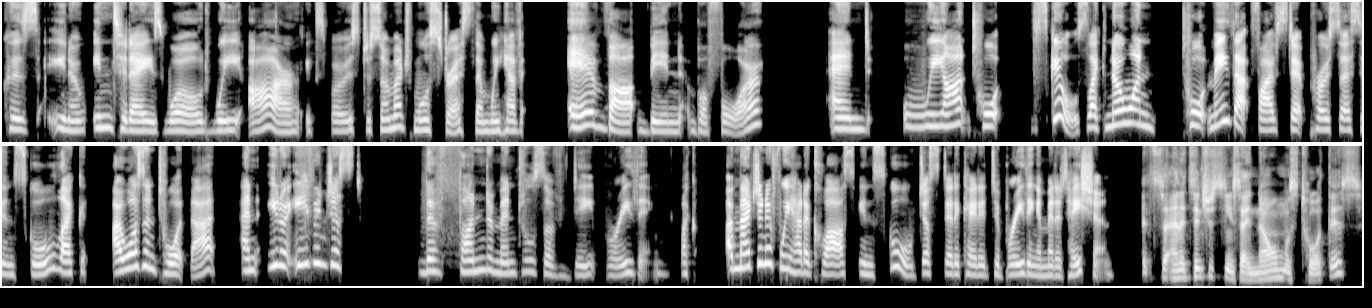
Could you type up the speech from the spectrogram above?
because, you know, in today's world, we are exposed to so much more stress than we have ever been before. And we aren't taught skills. Like, no one taught me that five step process in school. Like, I wasn't taught that. And, you know, even just the fundamentals of deep breathing. Like, imagine if we had a class in school just dedicated to breathing and meditation. It's, and it's interesting you say no one was taught this,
